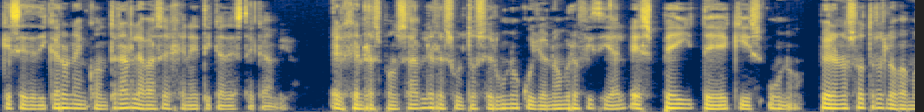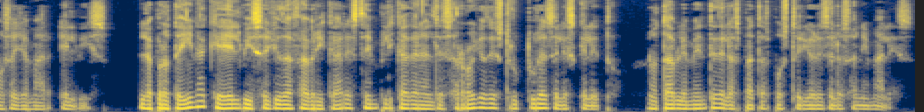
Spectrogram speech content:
que se dedicaron a encontrar la base genética de este cambio. El gen responsable resultó ser uno cuyo nombre oficial es PITX1, pero nosotros lo vamos a llamar Elvis. La proteína que Elvis ayuda a fabricar está implicada en el desarrollo de estructuras del esqueleto, notablemente de las patas posteriores de los animales.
